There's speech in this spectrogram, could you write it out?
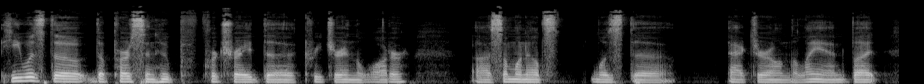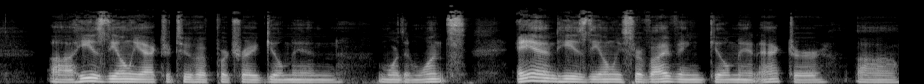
he was the the person who p- portrayed the creature in the water. Uh, someone else was the actor on the land, but uh, he is the only actor to have portrayed Gillman more than once, and he is the only surviving Gillman actor. Uh,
